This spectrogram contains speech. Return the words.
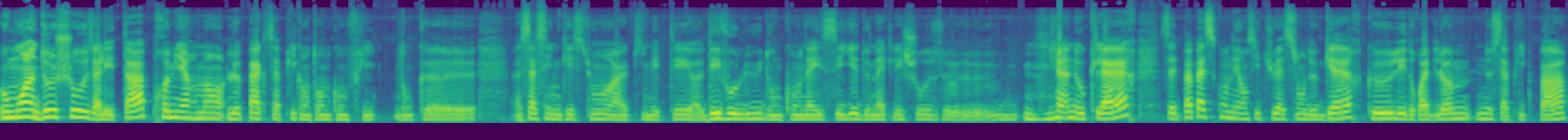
au moins deux choses à l'État. Premièrement, le pacte s'applique en temps de conflit. Donc euh, ça, c'est une question euh, qui m'était euh, dévolue. Donc on a essayé de mettre les choses bien au clair. C'est pas parce qu'on est en situation de guerre que les droits de l'homme ne s'appliquent pas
